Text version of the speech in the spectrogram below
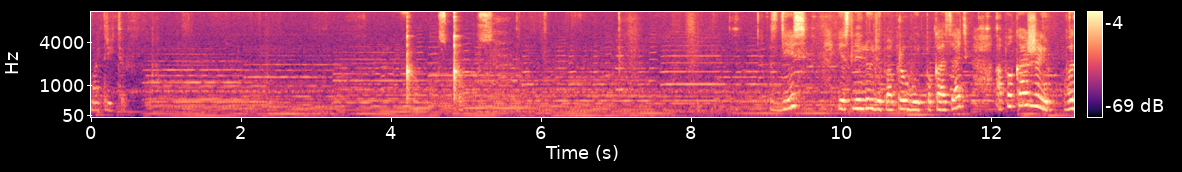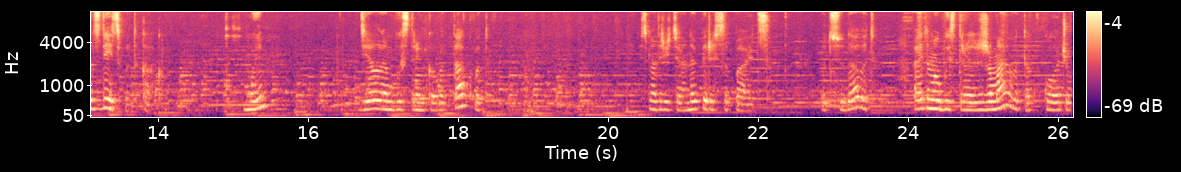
Смотрите. Здесь, если люди попробуют показать, а покажи, вот здесь вот как. Мы делаем быстренько вот так вот. Смотрите, оно пересыпается. Вот сюда вот. А это мы быстро сжимаем вот так в кулачок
